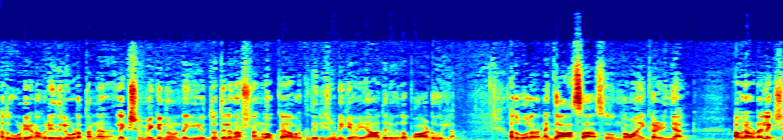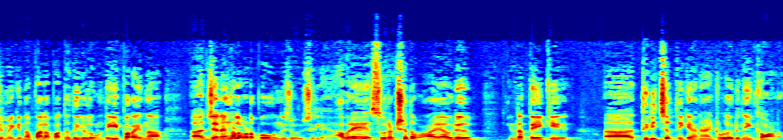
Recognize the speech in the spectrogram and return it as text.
അതുകൂടിയാണ്. അവർ ഇതിലൂടെ തന്നെ ലക്ഷ്യം വയ്ക്കുന്നുണ്ട് ഈ യുദ്ധത്തിലെ നഷ്ടങ്ങളൊക്കെ അവർക്ക് തിരിച്ചു പിടിക്കാൻ യാതൊരുവിധ പാടുമില്ല. അതുപോലെ തന്നെ ഗാസ സ്വതന്ത്രമായി കഴിഞ്ഞാൽ അവരവിടെ ലക്ഷ്യം വയ്ക്കുന്ന പല പദ്ധതികളുമുണ്ട്. ഈ പറയുന്ന ജനങ്ങൾ അവിടെ പോകുമെന്ന് ചോദിച്ചില്ലേ? അവരെ സുരക്ഷിതമായ ഒരു ഇടത്തേക്ക് തിരിച്ചെത്തിക്കാനായിട്ടുള്ളൊരു നീക്കമാണ്.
